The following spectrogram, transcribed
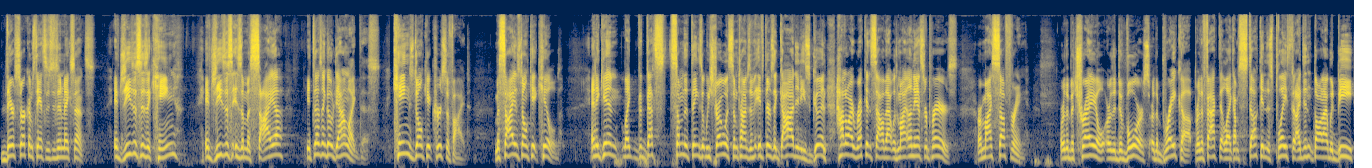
their circumstances just didn't make sense. If Jesus is a king, if Jesus is a Messiah, it doesn't go down like this. Kings don't get crucified, Messiahs don't get killed. And again, like that's some of the things that we struggle with sometimes. If there's a God and He's good, how do I reconcile that with my unanswered prayers or my suffering? Or the betrayal or the divorce or the breakup or the fact that like I'm stuck in this place that I didn't thought I would be.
